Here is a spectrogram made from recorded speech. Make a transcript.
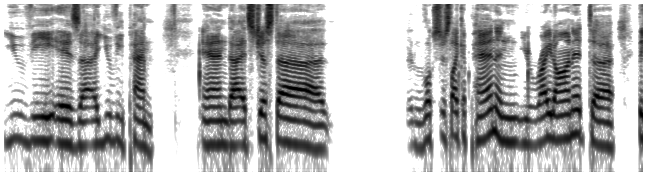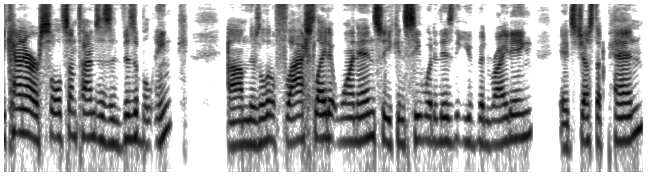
UV is a UV pen, and uh, it's just uh, it looks just like a pen, and you write on it. They kind of are sold sometimes as invisible ink. Um, there's a little flashlight at one end, so you can see what it is that you've been writing. It's just a pen,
